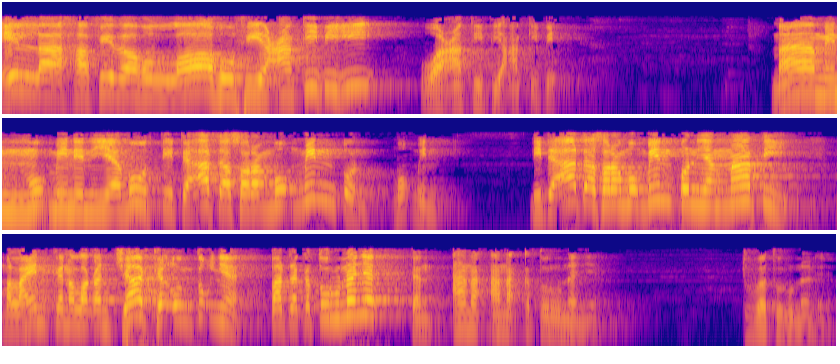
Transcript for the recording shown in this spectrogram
illa hafizahullahu fi aqibihi wa aqibi aqibih. Ma min mu'minin yamut tidak ada seorang mukmin pun mukmin tidak ada seorang mukmin pun yang mati melainkan Allah akan jaga untuknya pada keturunannya dan anak-anak keturunannya. Dua turunan ya.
